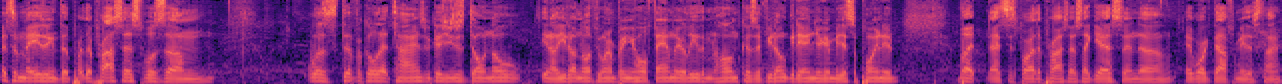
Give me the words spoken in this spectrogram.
it's amazing. the The process was um, was difficult at times because you just don't know. You know, you don't know if you want to bring your whole family or leave them at home. Because if you don't get in, you're going to be disappointed. But that's just part of the process, I guess, and uh, it worked out for me this time.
